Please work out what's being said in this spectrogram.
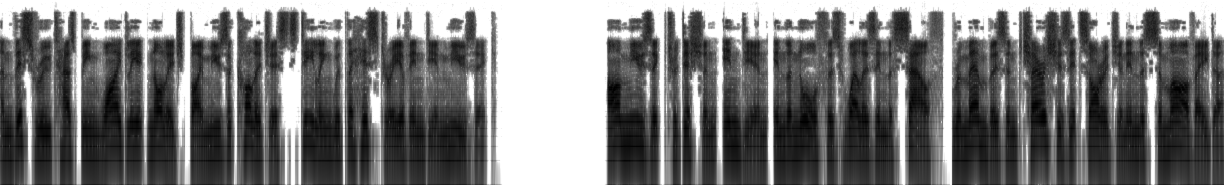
and this root has been widely acknowledged by musicologists dealing with the history of Indian music. Our music tradition Indian in the north as well as in the south, remembers and cherishes its origin in the Samaveda,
